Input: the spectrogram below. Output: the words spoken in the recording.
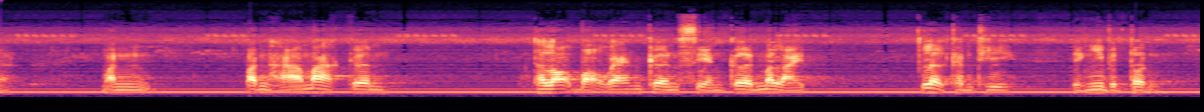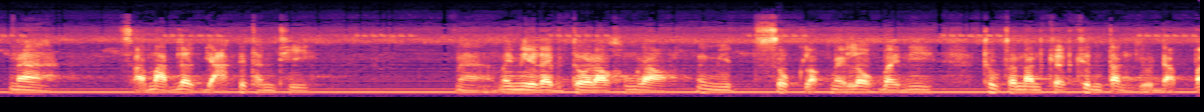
นะมันปัญหามากเกิน ทะเลาะเบาแวงเกินเสียงเกินเมื่อไหร่เลิกทันที อย่างนี้เป็นต้นนะามารถเลิกอยากได้ทันทีนะไม่มีอะไรเป็นตัวเราของเรา ไม่มีสุขหรอกในโลกใบนี้ ทุกเท่านั้นเกิดขึ้นตั้งอยู่ดับไป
